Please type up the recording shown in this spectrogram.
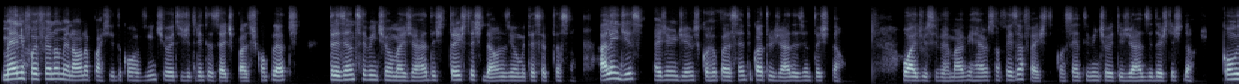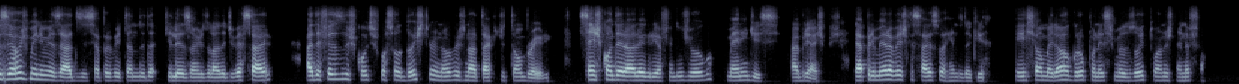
Manning foi fenomenal na partida com 28 de 37 passes completos, 321 mais jardas, 3 touchdowns e uma interceptação. Além disso, Adrian James correu para 104 jardas e um touchdown. O wide receiver Marvin Harrison fez a festa, com 128 jardas e 2 touchdowns. Com os erros minimizados e se aproveitando de lesões do lado adversário, a defesa dos Colts forçou dois turnovers no ataque de Tom Brady. Sem esconder a alegria ao fim do jogo, Manning disse, aspas, é a primeira vez que saio sorrindo daqui. Este é o melhor grupo nesses meus oito anos na NFL.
